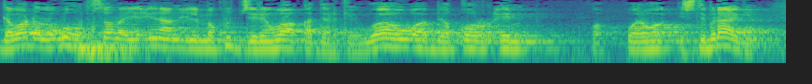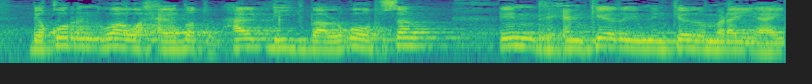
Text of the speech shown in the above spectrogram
gabadha lagu hubsanayo inaan ilmo ku jirin waa qadarke wahuwa biqurin istibraagi. Biqurin wahuwa xaydatun. Hal dhiig baa lagu hubsan in riximkeedu iyo maran yahay.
